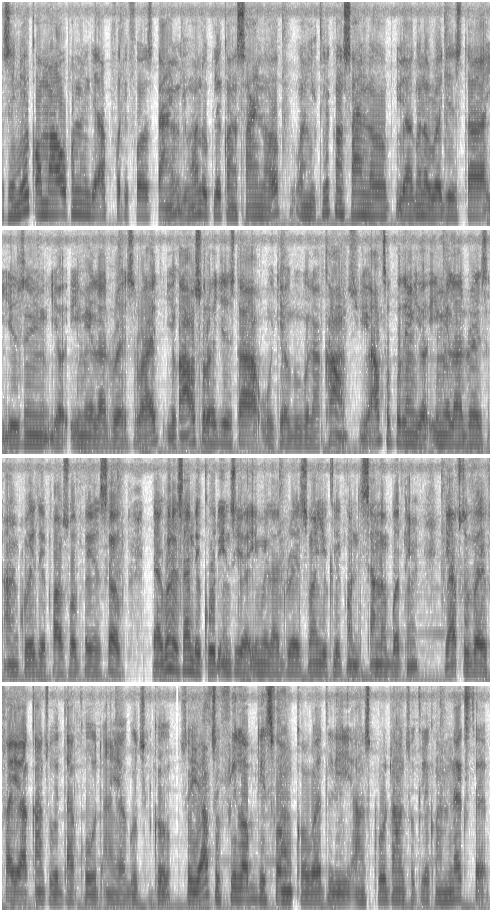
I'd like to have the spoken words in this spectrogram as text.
As a newcomer opening the app for the first time, you want to click on sign up. When you click on sign up, you are going to register using your email address, right? You can also register with your Google account. You have to put in your email address and create a password for yourself. They are going to send the code into your email address when you click on the sign up button. You have to verify your account with that code and you're good to go. So you have to fill up this form correctly and scroll down to click on next step.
